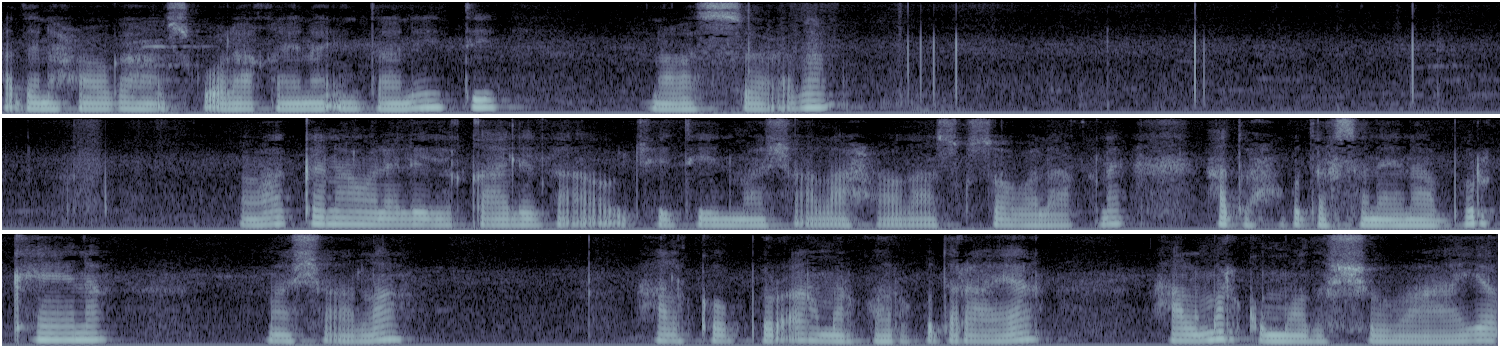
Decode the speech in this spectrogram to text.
haddana xoogaha isku walaaqeynaa intaaniiti nala socda. Waakana walaaleyga qaaliga a ujeediin maasha allah xoogaas ku soo walaaqnay. Hadda waxaan ku darsanaynaa burkeena maasha allah. Hal koob bur ah marka hore ku darayaa hal marku mooda shubaayo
